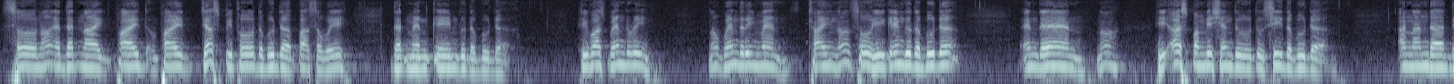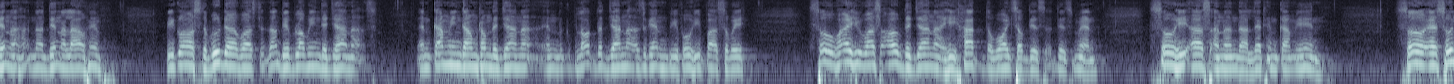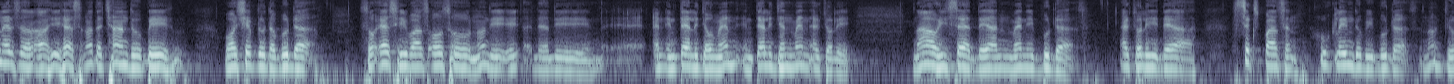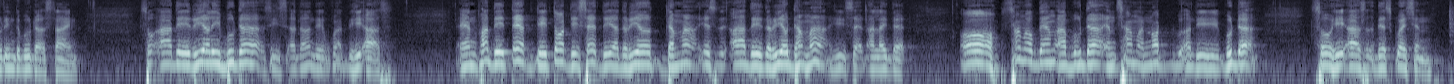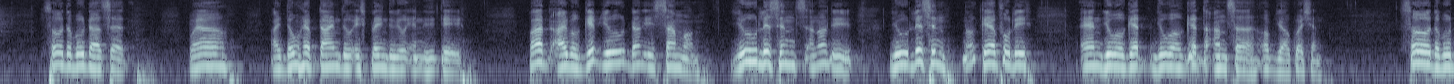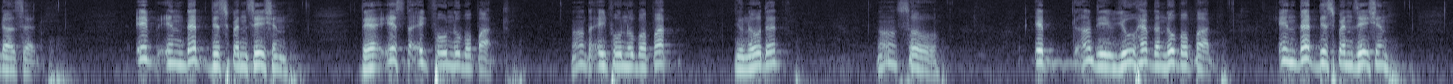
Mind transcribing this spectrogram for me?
So now at that night, five, five, just before the Buddha passed away, that man came to the Buddha. He was wandering, no wandering man, trying, no. So he came to the Buddha, and then, no, he asked permission to, to see the Buddha. Ananda didn't, didn't allow him because the Buddha was developing the jhanas and coming down from the jhana and lost the jhanas again before he passed away. So while he was out of the jhana, he heard the voice of this, this man. So he asked Ananda, let him come in. So as soon as uh, he has another chance to be worshipped to the Buddha, so as he was also you know, the, the, the, an intelligent man, intelligent man actually. Now he said there are many Buddhas. Actually, there are six persons who claim to be Buddhas you know, during the Buddha's time. So are they really Buddhas? Said, what he asked. And what they thought, they thought they said they are the real Dhamma. Is, are they the real Dhamma? He said, I like that. Oh, some of them are Buddha and some are not uh, the Buddha. So he asked this question. So the Buddha said, Well, I don't have time to explain to you in detail. But I will give you that is someone. You listen, you know, the, you listen you know, carefully and you will get you will get the answer of your question. So the Buddha said, if in that dispensation there is the Eightfold Noble Path, the Eightfold Noble Path, you know that? No? So, if uh, the, you have the Noble Path, in that dispensation,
